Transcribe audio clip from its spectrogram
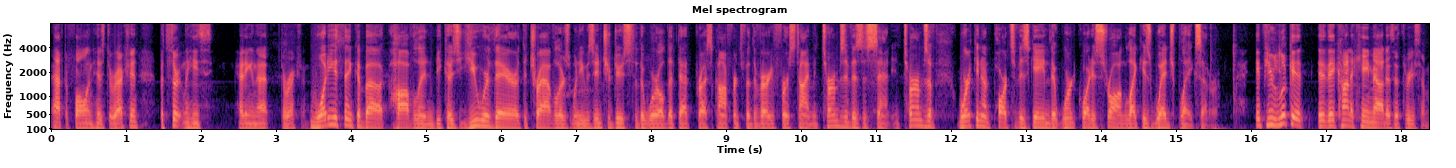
have to fall in his direction, but certainly he's heading in that direction. What do you think about Hovland? Because you were there at the Travelers when he was introduced to the world at that press conference for the very first time. In terms of his ascent, in terms of working on parts of his game that weren't quite as strong, like his wedge play, et cetera if you look at, they kind of came out as a threesome,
